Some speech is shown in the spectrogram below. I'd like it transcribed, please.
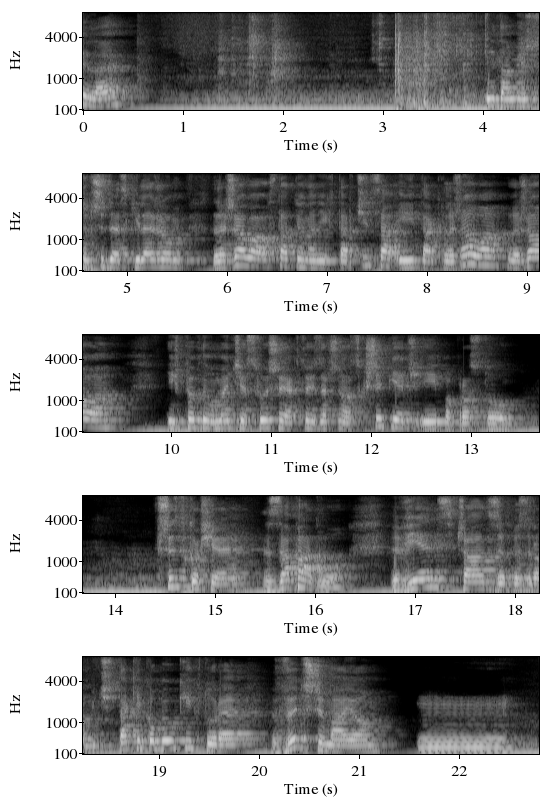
tyle. I tam jeszcze trzy deski leżą. Leżała ostatnio na nich tarcica i tak leżała, leżała i w pewnym momencie słyszę, jak coś zaczyna skrzypieć i po prostu wszystko się zapadło. Więc czas, żeby zrobić takie kobyłki, które wytrzymają mm,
